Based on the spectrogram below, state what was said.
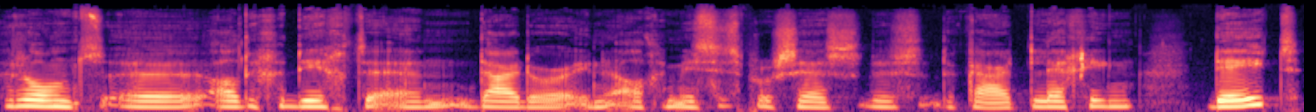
rond uh, al die gedichten en daardoor in een alchemistisch proces dus de kaartlegging deed.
